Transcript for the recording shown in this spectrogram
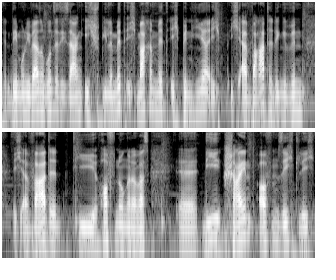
dem Universum grundsätzlich sagen, ich spiele mit, ich mache mit, ich bin hier, ich, ich erwarte den Gewinn, ich erwarte die Hoffnung oder was, äh, die scheint offensichtlich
